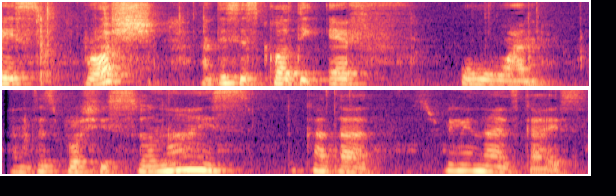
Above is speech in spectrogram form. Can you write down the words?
face brush and this is called the F01 and this brush is so nice. Look at that. It's really nice guys.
